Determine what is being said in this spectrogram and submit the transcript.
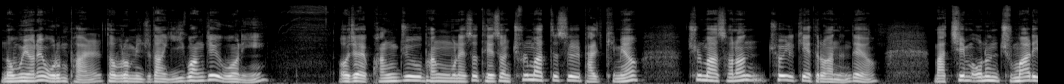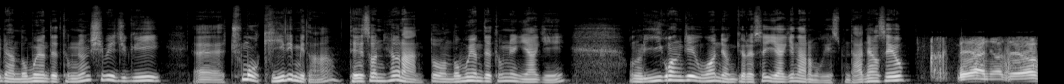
노무현의 오른팔 더불어민주당 이광재 의원이 어제 광주 방문해서 대선 출마 뜻을 밝히며 출마 선언 초읽기에 들어갔는데요. 마침 오는 주말이면 노무현 대통령 12주기 추모 기일입니다. 대선 현안 또 노무현 대통령 이야기 오늘 이광재 의원 연결해서 이야기 나눠보겠습니다. 안녕하세요. 네, 안녕하세요.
